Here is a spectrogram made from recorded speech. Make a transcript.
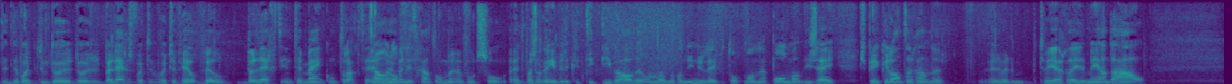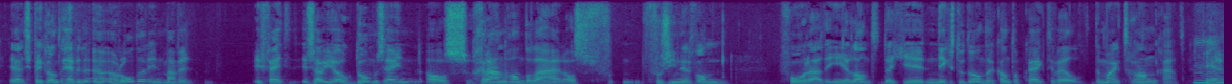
er wordt natuurlijk door, door de beleggers wordt, wordt er veel, veel belegd in termijncontracten. En Oh, en wanneer het gaat om eh, voedsel. Het was ook een van de kritiek die we hadden, onder andere van Unilever topman en Polman. Die zei, speculanten gaan er twee jaar geleden mee aan de haal. Ja, speculanten hebben een, een rol daarin, maar we, in feite zou je ook dom zijn als graanhandelaar, als vo- voorziener van voorraden in je land, dat je niks doet de andere kant op kijkt terwijl de markt gang gaat. Ja.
